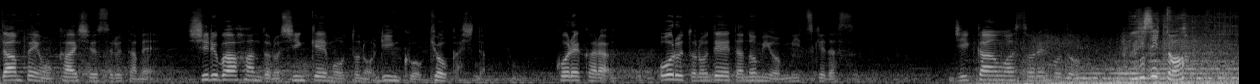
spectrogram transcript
断片を回収するためシルバーハンドの神経網とのリンクを強化した。これからオルトのデータのみを見つけ出す。時間はそれほど。ブリジット？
